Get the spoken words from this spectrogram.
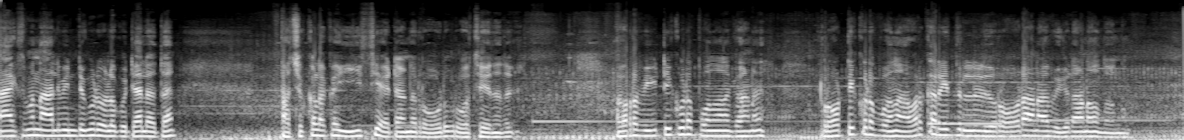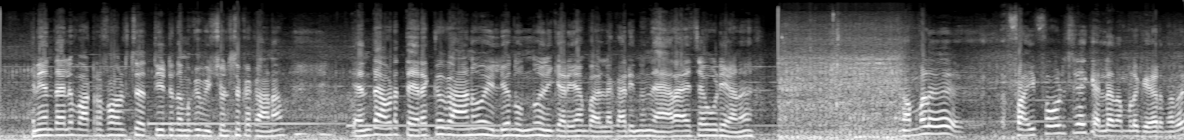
മാക്സിമം നാല് മിനിറ്റും കൂടെ ഉള്ളൂ കുറ്റാലം എത്താൻ. പശുക്കളൊക്കെ ഈസി ആയിട്ടാണ് റോഡ് ക്രോസ് ചെയ്യുന്നത്. അവരുടെ വീട്ടിൽ കൂടെ പോകുന്നതൊക്കെയാണ് റോട്ടിൽ കൂടെ പോകുന്നത് അവർക്കറിയത്തില്ലല്ലോ ഇത് റോഡാണോ വീടാണോ എന്നൊന്നും ഇനി എന്തായാലും വാട്ടർഫാൾസ് എത്തിയിട്ട് നമുക്ക് വിഷ്വൽസ് ഒക്കെ കാണാം. എന്താ അവിടെ തിരക്ക് കാണുമോ ഇല്ലയോ എന്നൊന്നും എനിക്കറിയാൻ പാടില്ല. കാര്യം ഇന്ന് ഞായറാഴ്ച കൂടിയാണ്. നമ്മൾ ഫൈവ് ഫോൾസിലേക്കല്ല നമ്മൾ കയറുന്നത്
